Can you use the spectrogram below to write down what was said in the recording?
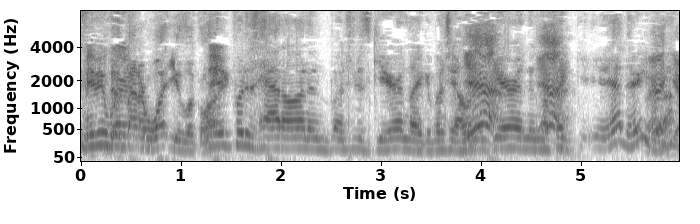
Maybe Doesn't wear- matter what you look like. Maybe put his hat on and a bunch of his gear and like a bunch of element Yeah, gear, and then yeah. they'll think, yeah, there you There go. you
